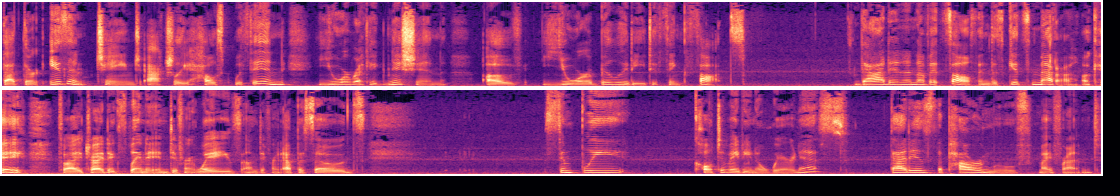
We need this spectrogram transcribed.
that there isn't change actually housed within your recognition of your ability to think thoughts. That in and of itself, and this gets meta, okay? So I tried to explain it in different ways on different episodes. Simply cultivating awareness, that is the power move, my friend.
